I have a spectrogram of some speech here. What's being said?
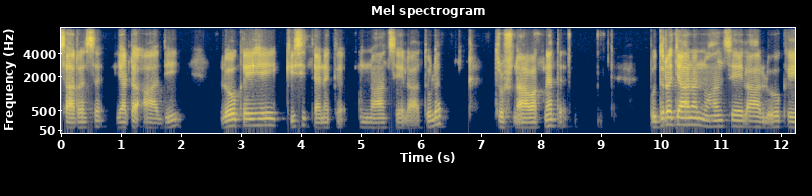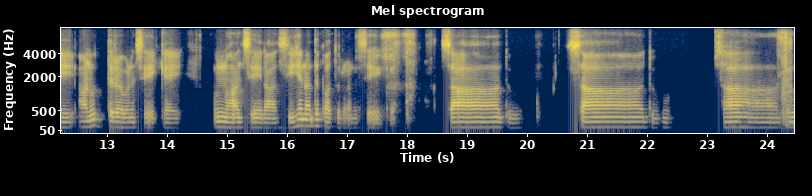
සරස යට ආදී ලෝකයෙහි කිසි තැනක උන්වහන්සේලා තුළ තෘෂ්ණාවක් නැත. බුදුරජාණන් වහන්සේලා ලෝකයේ අනුත්තර වන සේකැයි උන්වහන්සේලා සිහනද පතුරන සේක. සාදු සාදු සාදු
